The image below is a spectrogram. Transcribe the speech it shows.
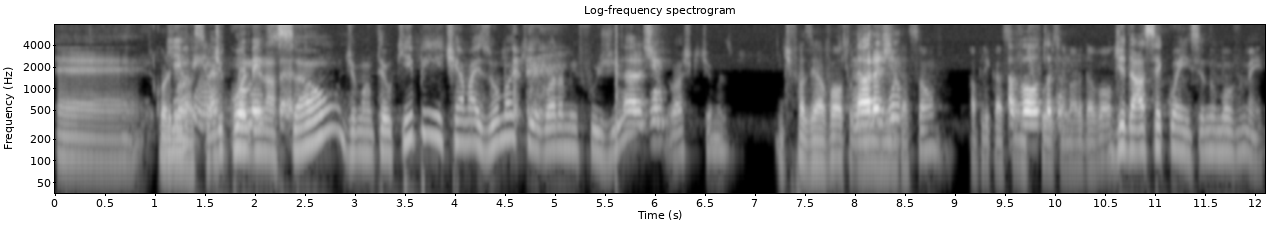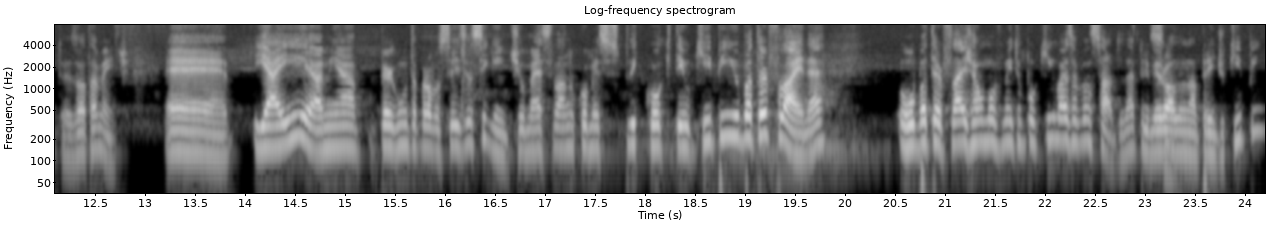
é, coordenação. de coordenação, de manter o keeping, e tinha mais uma que agora me fugiu. De... Eu acho que tinha mais. De fazer a volta na da hora aplicação? De... Aplicação a volta de força na hora da volta. De dar a sequência no movimento, exatamente. É, e aí, a minha pergunta para vocês é a seguinte: o Messi lá no começo explicou que tem o keeping e o butterfly, né? O butterfly já é um movimento um pouquinho mais avançado, né? Primeiro Sim. o aluno aprende o keeping,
